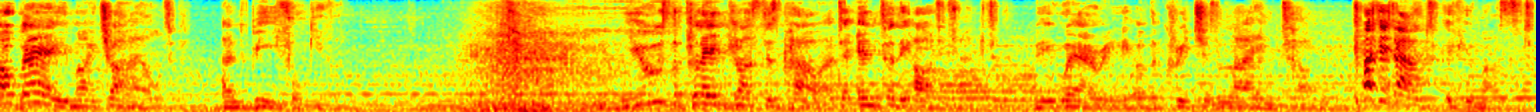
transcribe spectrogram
Obey, my child, and be forgiven. Use the Planecaster's power to enter the artifact. Be wary of the creature's lying tongue. Cut it out if you must.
